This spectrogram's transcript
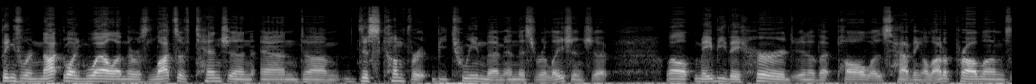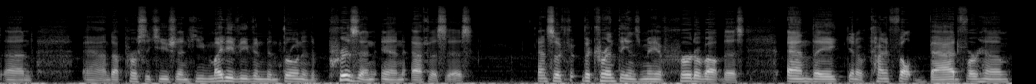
things were not going well, and there was lots of tension and um, discomfort between them in this relationship. Well, maybe they heard, you know, that Paul was having a lot of problems and and uh, persecution. He might have even been thrown into prison in Ephesus. And so the Corinthians may have heard about this, and they, you know, kind of felt bad for him.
